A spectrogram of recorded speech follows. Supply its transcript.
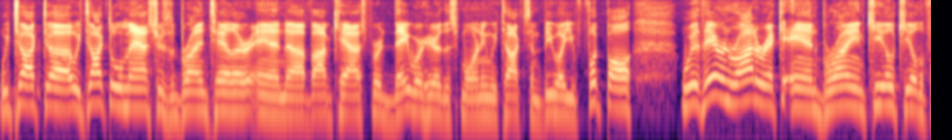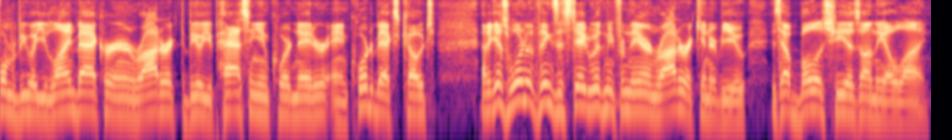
We talked. Uh, we talked to little masters with Brian Taylor and uh, Bob Casper. They were here this morning. We talked some BYU football with Aaron Roderick and Bryan Kehl. Kehl, the former BYU linebacker, Aaron Roderick, the BYU passing game coordinator and quarterbacks coach. And I guess one of the things that stayed with me from the Aaron Roderick interview is how bullish he is on the O line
